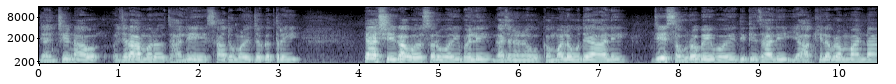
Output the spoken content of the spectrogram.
ज्यांचे नाव अजरामर झाले साधूमुळे जगत्रयी त्या शेगाव सरोवरी भले. गजानन व कमल उदया आले जे सौरभे वैदिते झाले. या अखिल ब्रह्मांडा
